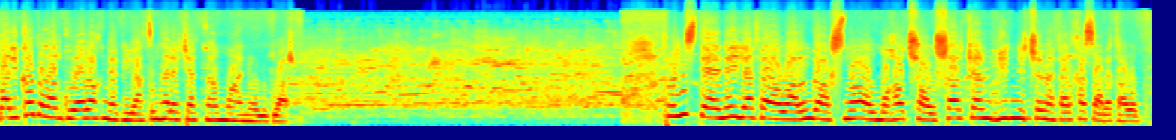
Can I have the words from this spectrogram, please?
barikadalar quraraq nəqliyyatın hərəkətinə mane olublar. Polis dəyənə ilə fəalların qarşısını almağa çalışarkən bir neçə nəfər xəsarət alıb.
